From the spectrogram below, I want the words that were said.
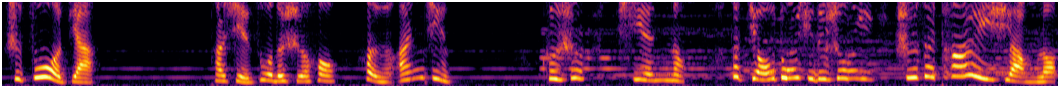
是作家，他写作的时候很安静，可是天哪，他嚼东西的声音实在太响了。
